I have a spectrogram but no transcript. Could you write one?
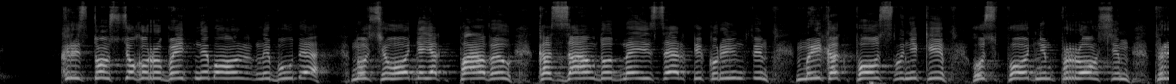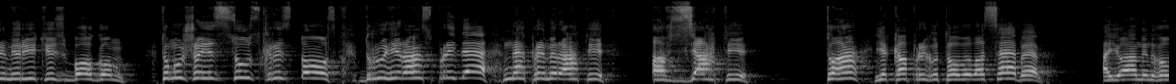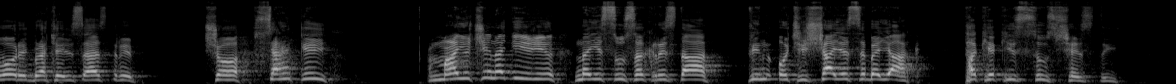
Христос цього робити не, мож, не буде. Но сьогодні, як Павел казав до однієї церкви Коринфів, ми, як посланники Господнім, просим примиритись з Богом. Тому що Ісус Христос другий раз прийде не примирати, а взяти та, яка приготовила себе. А Йоанн говорить, браття і сестри, що всякий, маючи надію на Ісуса Христа, Він очищає себе як? Так як Ісус чистий.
